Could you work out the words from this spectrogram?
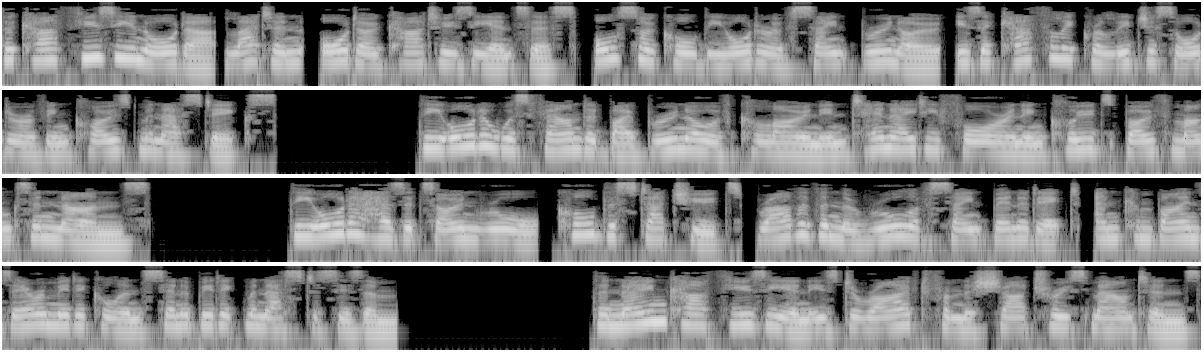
The Carthusian Order Latin, Ordo Carthusiensis, also called the Order of Saint Bruno, is a Catholic religious order of enclosed monastics. The order was founded by Bruno of Cologne in 1084 and includes both monks and nuns. The order has its own rule, called the Statutes, rather than the rule of Saint Benedict, and combines eremitical and cenobitic monasticism. The name Carthusian is derived from the Chartreuse Mountains.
